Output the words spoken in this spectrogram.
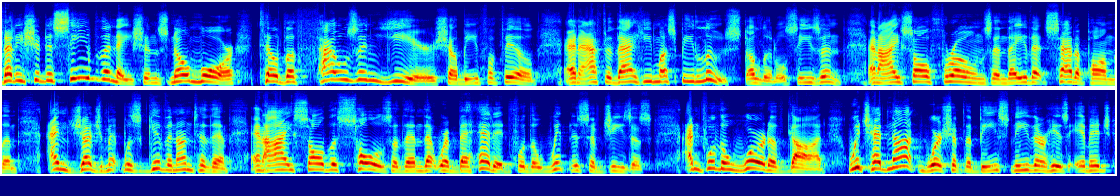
that he should deceive the nations no more till the thousand years shall be fulfilled. And after that he must be loosed a little season. And I saw thrones, and they that sat upon them, and judgment was given unto them. And I saw the souls of them that were beheaded for the witness of Jesus, and for the word of God, which had not worshipped the beast, neither his image,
